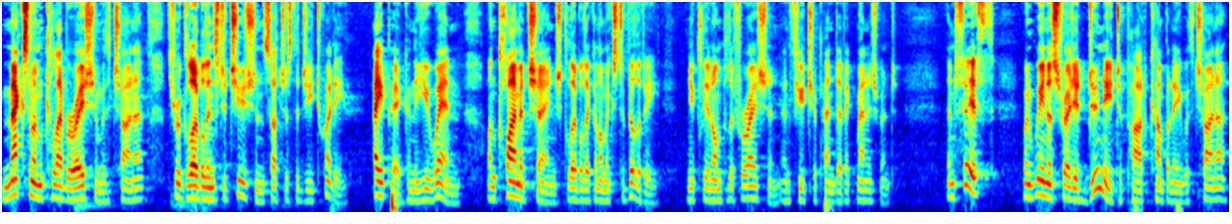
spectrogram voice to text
maximum collaboration with China through global institutions such as the G20, APEC and the UN on climate change, global economic stability, nuclear non-proliferation and future pandemic management. And fifth, when we in Australia do need to part company with China,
